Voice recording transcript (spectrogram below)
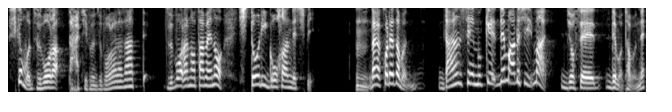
しかもズボラ。あ、自分ズボラだなって。ズボラのための一人ご飯レシピ。うん。だからこれは多分、男性向けでもあるし、まあ、女性でも多分ね、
